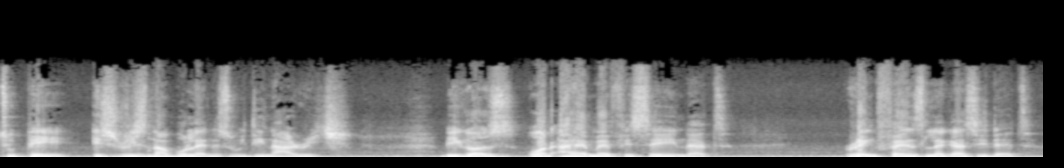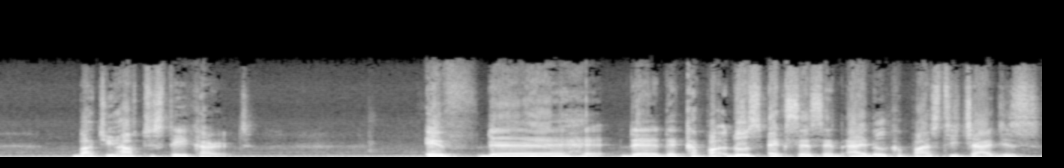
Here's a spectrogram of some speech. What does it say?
to pay is reasonable and is within our reach. Because what IMF is saying that ring fence legacy debt, but you have to stay current. if the the the capa- those excess and idle capacity charges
